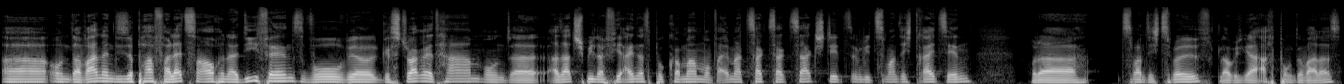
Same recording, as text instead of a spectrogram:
Äh, und da waren dann diese paar Verletzungen auch in der Defense, wo wir gestruggelt haben und äh, Ersatzspieler viel Einsatz bekommen haben. Auf einmal zack, zack, zack, steht es irgendwie 2013 oder 2012, glaube ich, ja, acht Punkte war das.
